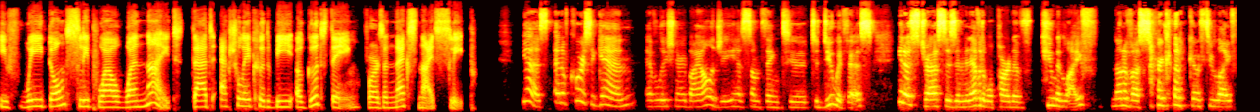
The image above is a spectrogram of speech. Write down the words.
If we don't sleep well one night, that actually could be a good thing for the next night's sleep. Yes, and of course, again, evolutionary biology has something to, to do with this. You know, stress is an inevitable part of human life. None of us are going to go through life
